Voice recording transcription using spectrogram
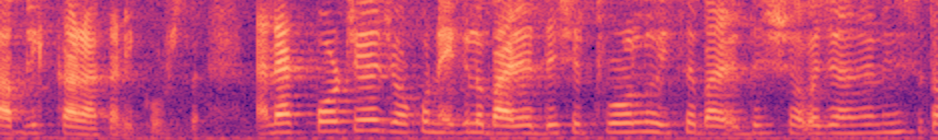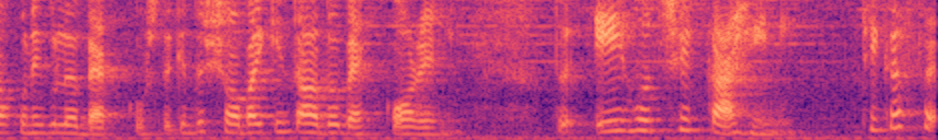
পাবলিক কারাকারি করছে। অ্যান্ড এক পর্যায়ে যখন এগুলো বাইরের দেশে ট্রোল হয়েছে বাইরের দেশে সবাই জানাজানি হয়েছে তখন এগুলো ব্যাক করছে। কিন্তু সবাই কিন্তু আদৌ ব্যাক করেনি। তো এই হচ্ছে কাহিনী। ঠিক আছে?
